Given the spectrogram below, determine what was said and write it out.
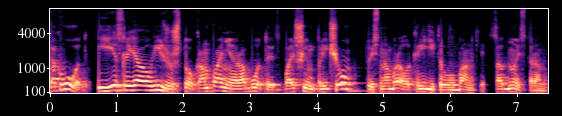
Так вот, и если я увижу, что компания работает с большим плечом, то есть набрала кредитов в банке с одной стороны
